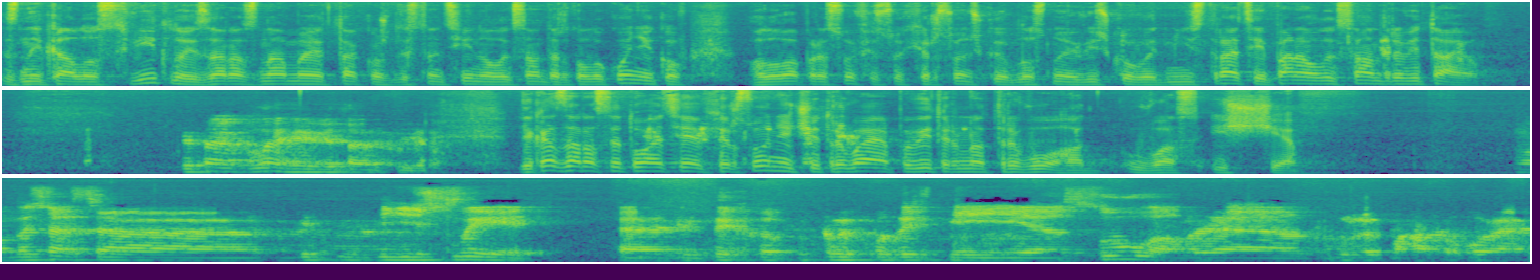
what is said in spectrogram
зникало світло. І зараз з нами також дистанційно Олександр Толоконіков, голова прес-офісу Херсонської обласної військової адміністрації. Пане Олександре, вітаю. Вітаю колеги, вітаю колег. Яка зараз ситуація в Херсоні? Чи триває повітряна тривога у вас іще? Ну, На щастя, відійшли е, від тих позицій СУ, але дуже багато горя,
